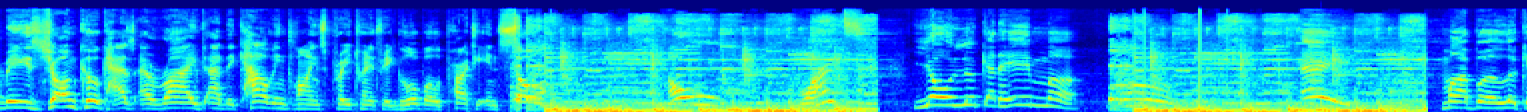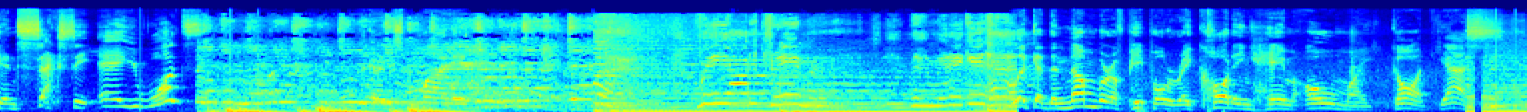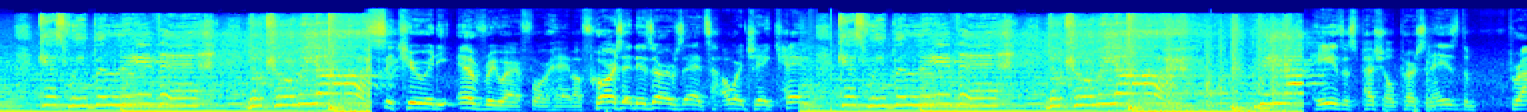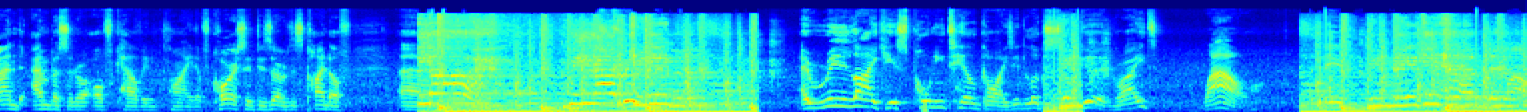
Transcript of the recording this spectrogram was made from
BRB's Cook has arrived at the Calvin Klein Spring 23 Global Party in Seoul. Oh, what? Yo, look at him! Oh. Hey! My boy looking sexy. Hey, what? Look at him smiling. We are the dreamers, we make it happen. Look at the number of people recording him. Oh my god, yes. Guess we believe it. Look who we are. Security everywhere for him. Of course, he deserves it. Our JK. Guess we believe it. Look who we are. We are. He is a special person. He is the brand ambassador of Calvin Klein. Of course, he deserves this kind of. Uh, We are. We are like his ponytail, guys. It looks so good, right? Wow. Wow.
